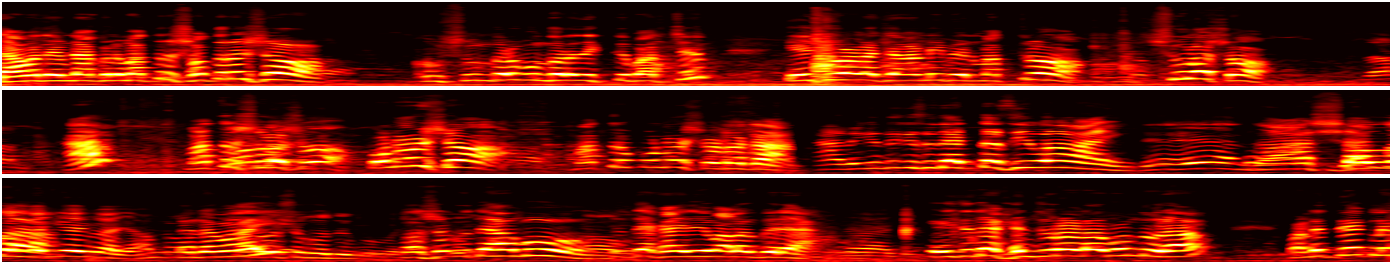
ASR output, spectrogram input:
দামাদামি না করলে মাত্র সতেরোশো। খুব সুন্দর বন্ধুরা দেখতে পাচ্ছেন। এই জোড়াটা যারা নেবেন মাত্র ষোলোশো। হ্যাঁ? মাত্র ষোলোশো। পনেরোশো। মাত্র পনেরোশো টাকা। আমি কিন্তু কিছু দেখতাছি ভাই। ভাই। দর্শক দেখাবো দেখাই দিই ভালো করে। এই যে দেখেন জোড়াটা বন্ধুরা মানে দেখলে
